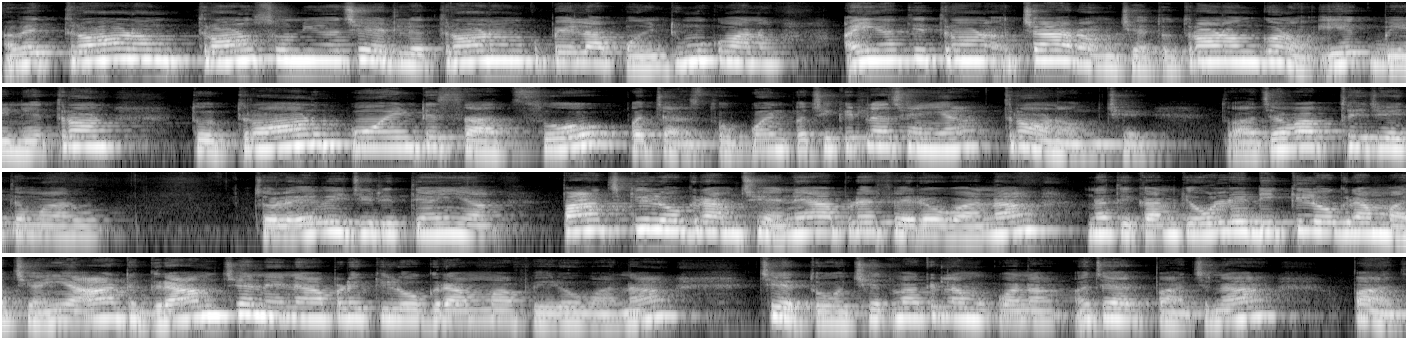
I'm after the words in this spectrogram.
હવે ત્રણ અંક ત્રણ શૂન્ય છે, એટલે ત્રણ અંક પહેલાં પોઈન્ટ મૂકવાનો. અહીંયાથી ત્રણ, ચાર અંક છે, તો ત્રણ અંક ગણો. એક, બે ને ત્રણ. તો ત્રણ પોઈન્ટ સાતસો પચાસ. તો પોઈન્ટ પછી કેટલા છે અહીંયા? ત્રણ અંક છે. તો આ જવાબ થઈ જાય તમારો. ચલો, એવી જ રીતે અહીંયા પાંચ કિલોગ્રામ છે, એને આપણે ફેરવવાના નથી, કારણ કે ઓલરેડી કિલોગ્રામમાં છે. અહીંયા આઠ ગ્રામ છે ને એને આપણે કિલોગ્રામમાં ફેરવવાના છે. તો છેદમાં કેટલા મૂકવાના? હજાર પાંચના પાંચ.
